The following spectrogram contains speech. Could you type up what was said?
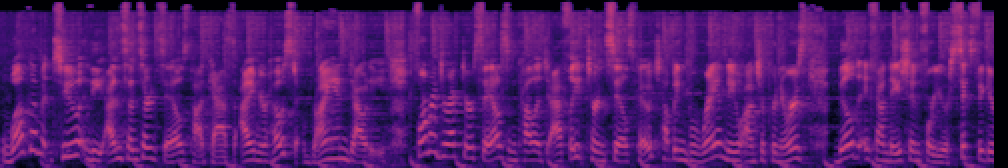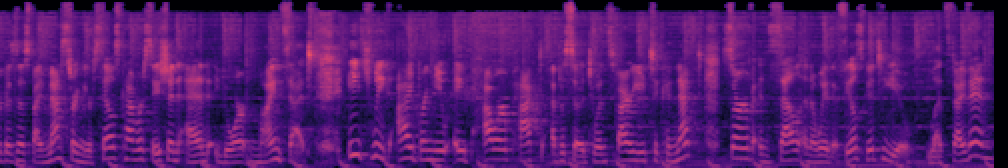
Welcome to the Uncensored Sales Podcast. I am your host, Ryann Dowdy, former director of sales and college athlete turned sales coach, helping brand new entrepreneurs build a foundation for your six figure business by mastering your sales conversation and your mindset. Each week, I bring you a power packed episode to inspire you to connect, serve, and sell in a way that feels good to you. Let's dive in.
